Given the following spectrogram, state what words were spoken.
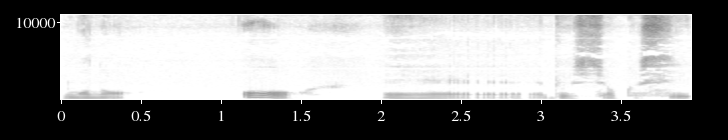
ものを、えー、物色し、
